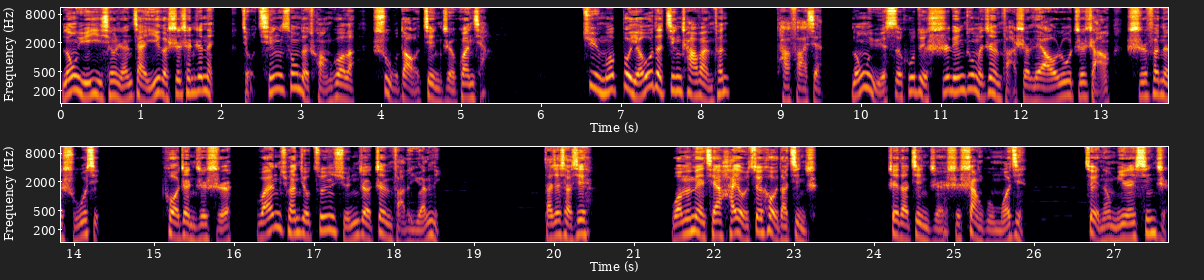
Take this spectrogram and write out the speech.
龙宇一行人在一个时辰之内就轻松地闯过了数道禁制关卡。巨魔不由得惊诧万分，他发现龙宇似乎对石林中的阵法是了如指掌，十分的熟悉。破阵之时。完全就遵循着阵法的原理。大家小心，我们面前还有最后一道禁制。这道禁制是上古魔禁，最能迷人心智。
